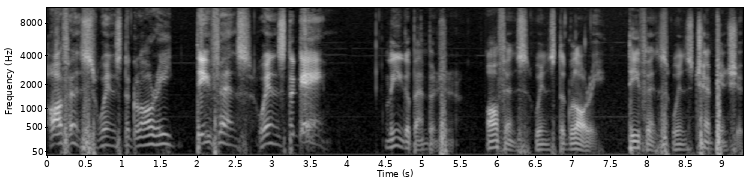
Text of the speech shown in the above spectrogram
：“Offense wins the glory, defense wins the game。”另一个版本是：“Offense wins the glory, defense wins championship。”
